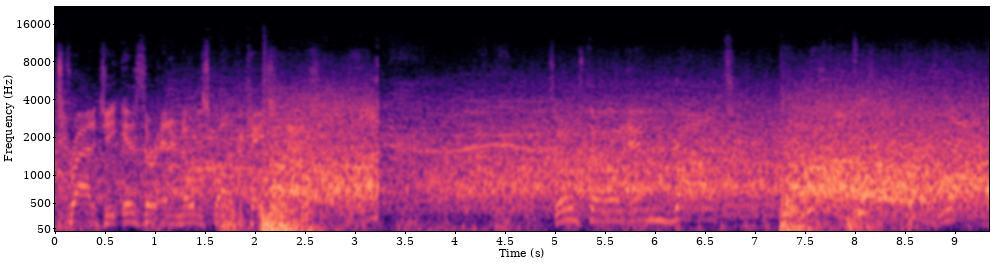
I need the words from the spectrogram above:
Strategy is there in a no disqualification match? Tombstone and route. Wow.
